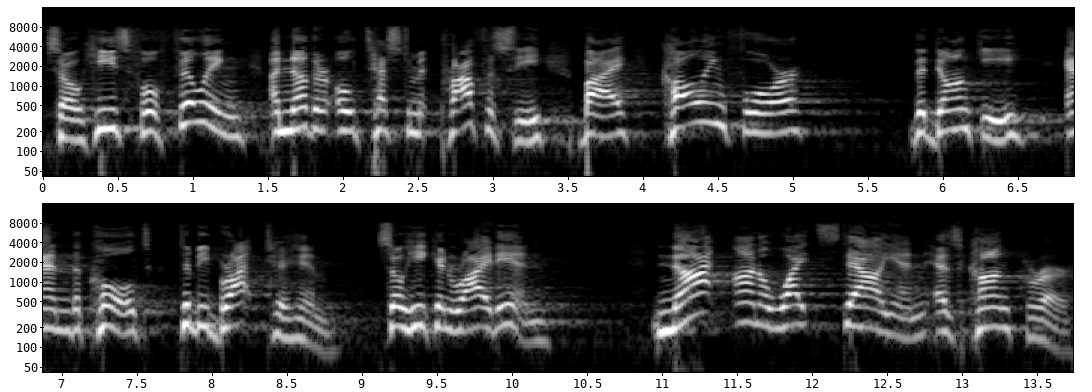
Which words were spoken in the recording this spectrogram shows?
So he's fulfilling another Old Testament prophecy by calling for the donkey and the colt to be brought to him so he can ride in, not on a white stallion as conqueror,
